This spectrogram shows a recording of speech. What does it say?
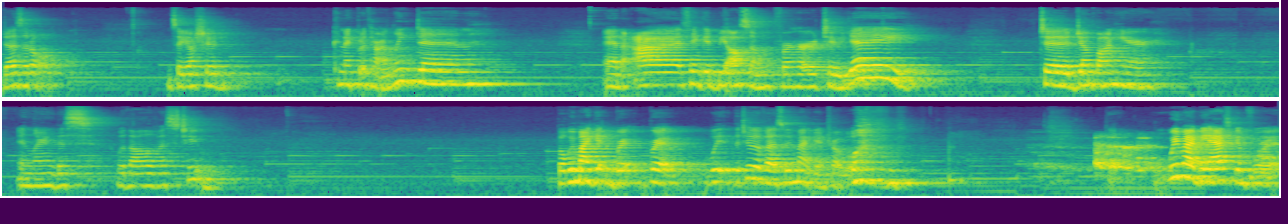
does it all. And so y'all should connect with her on LinkedIn. Think it'd be awesome for her to, yay, to jump on here and learn this with all of us too. But we might get Brit, Brit we, the two of us, we might get in trouble. we might be asking for it.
